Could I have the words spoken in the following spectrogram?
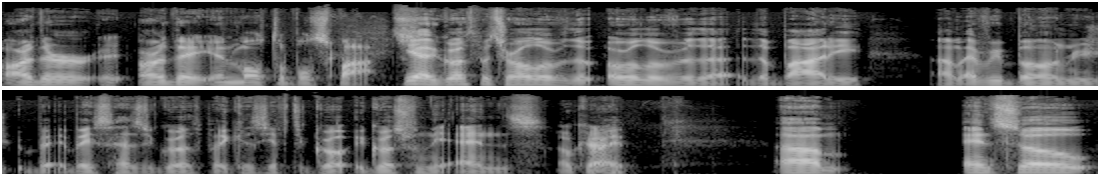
are there are they in multiple spots? Yeah, growth plates are all over the all over the the body. Um, every bone basically has a growth plate because you have to grow. It grows from the ends. Okay. Right. Um, and so,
